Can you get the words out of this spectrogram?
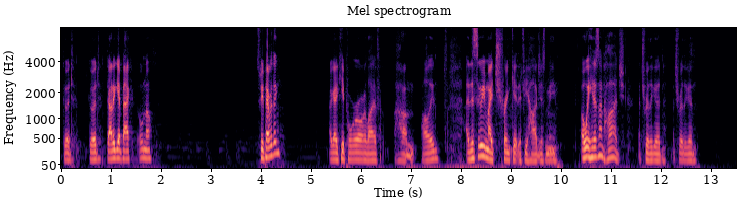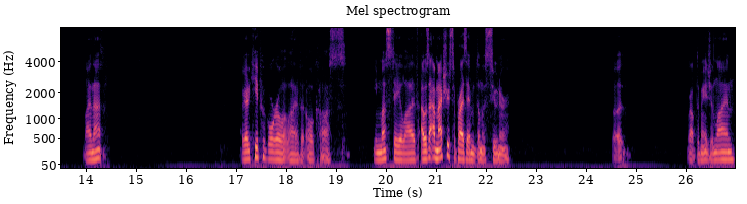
Good. Good. Gotta get back. Oh no. Sweep everything. I gotta keep Hagoro alive. Um, Polly. Uh, this is gonna be my trinket if he hodges me. Oh wait, he doesn't have hodge. That's really good. That's really good. Line that. I gotta keep Hagoro alive at all costs. He must stay alive. I was I'm actually surprised I haven't done this sooner. But up the mage in line.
